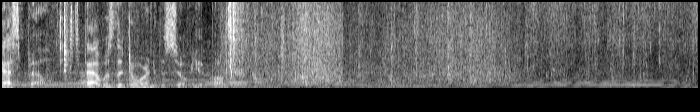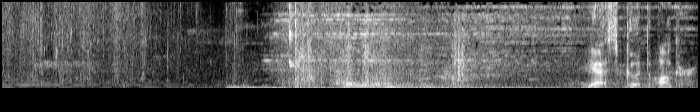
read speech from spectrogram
Yes, Bell. That was the door into the Soviet bunker. Yes, good, the bunker.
